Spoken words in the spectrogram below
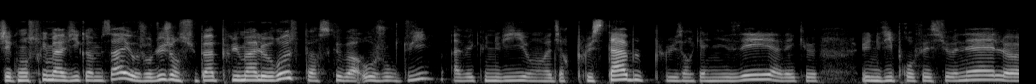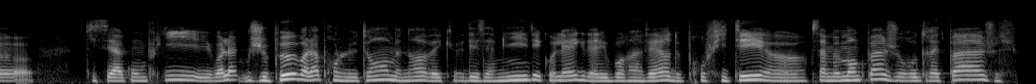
j'ai construit ma vie comme ça et aujourd'hui j'en suis pas plus malheureuse parce que bah, aujourd'hui avec une vie on va dire plus stable, plus organisée, avec euh, une vie professionnelle, euh, qui s'est accompli et voilà, je peux voilà prendre le temps maintenant avec des amis, des collègues d'aller boire un verre, de profiter. Euh, ça me manque pas, je regrette pas, je suis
